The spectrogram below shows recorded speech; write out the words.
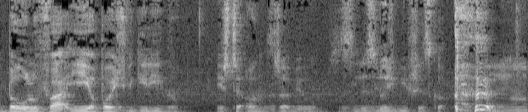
Beowulfa i Opowieść Wigilijną. Jeszcze on zrobił z, z ludźmi wszystko. No.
